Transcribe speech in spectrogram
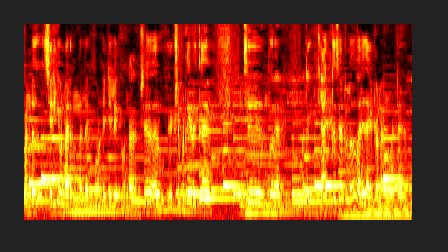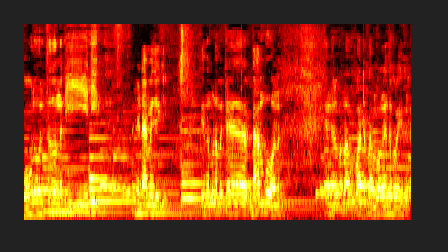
പണ്ട് ശരിക്കും ഉണ്ടായിരുന്നു നല്ല ക്വാണ്ടിറ്റിയിൽ ഉണ്ടായിരുന്നു. പക്ഷേ രക്ഷപ്പെടുത്തി എടുക്കാൻ മീൻസ് എന്താ പറയുക മറ്റേ ക്യാക്ടസ് ആയിട്ടുള്ളത് വലുതായിട്ടുണ്ടായിരുന്നു. മറ്റേ ബോൾ പോലത്തത് വന്നിട്ട് ഈ എലി ഡാമേജ് ആക്കി. ഇത് നമ്മുടെ മറ്റേ ബാമ്പു ആണ്. എന്താണ് പറഞ്ഞാൽ വാട്ടർ ബാമ്പു അങ്ങനത്തെ പറയും ഇതിന്.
